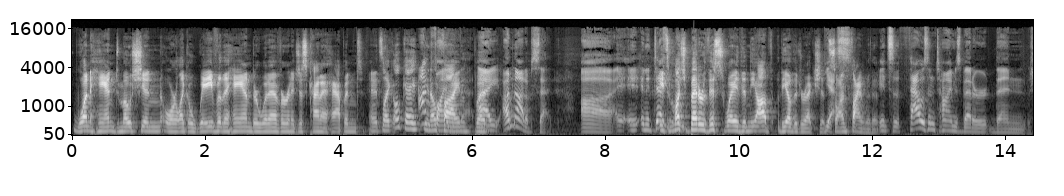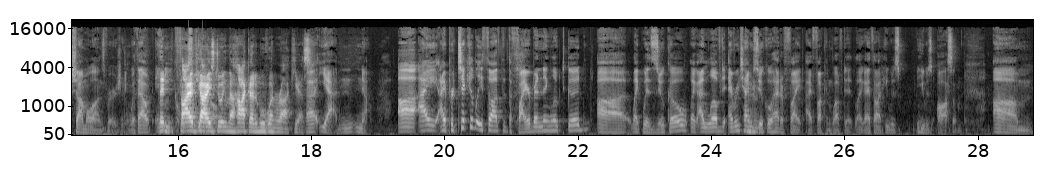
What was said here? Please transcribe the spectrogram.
one hand motion or like a wave of the hand or whatever and it just kind of happened and it's like okay you I'm know fine, fine, but I, I'm not upset. Uh, and it it's much better this way than the op- the other direction Yes. so i'm fine with it It's a thousand times better than Shyamalan's version, without any then five guys doing the haka to move one rock yes Uh, yeah, n- no. Uh, I I particularly thought that the firebending looked good. Uh, like with Zuko, like I loved every time Mm-hmm. Zuko had a fight. I fucking loved it. Like I thought he was he was awesome. Um,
